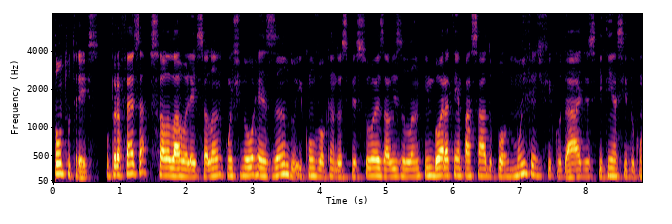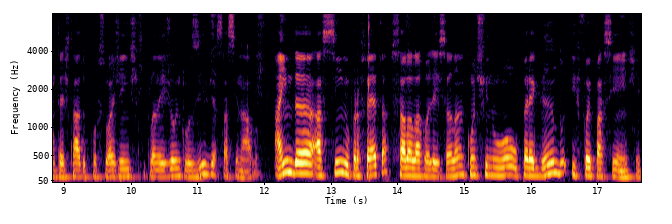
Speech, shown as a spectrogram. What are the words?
Ponto 3. O profeta sallallahu alaihi wasallam continuou rezando e convocando as pessoas ao Islã, embora tenha passado por muitas dificuldades e tenha sido contestado por sua gente, que planejou inclusive assassiná-lo. Ainda assim, o profeta sallallahu alaihi wasallam continuou pregando e foi paciente.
